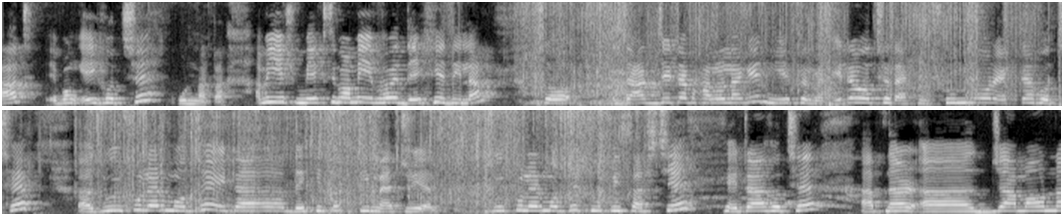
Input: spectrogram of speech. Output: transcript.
কাজ এবং এই হচ্ছে উন্নাটা আমি ম্যাক্সিমামই এভাবে দেখিয়ে দিলাম। তো যার যেটা ভালো লাগে নিয়ে ফেলবেন। এটা হচ্ছে দেখেন, সুন্দর একটা হচ্ছে জুঁই ফুলের মধ্যে এটা দেখি তো কি ম্যাটেরিয়াল জুঁই ফুলের মধ্যে টু পিস আসছে। এটা হচ্ছে আপনার জামা ওড়না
